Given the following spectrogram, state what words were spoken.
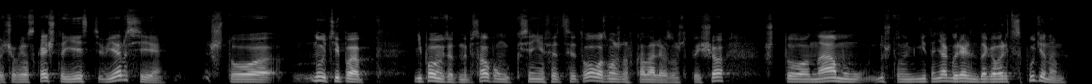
еще хотел сказать, что есть версии, что, ну, типа, не помню, кто это написал, по-моему, Ксения Цветова, возможно, в канале, возможно, что-то еще, что нам, ну, что Нетаньягу реально договориться с Путиным.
